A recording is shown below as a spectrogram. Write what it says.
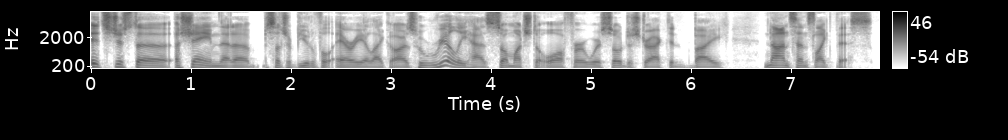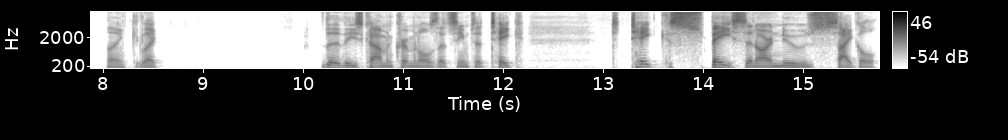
it's just a, a shame that a, such a beautiful area like ours, who really has so much to offer, we're so distracted by nonsense like this, like like the, these common criminals that seem to take take space in our news cycle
